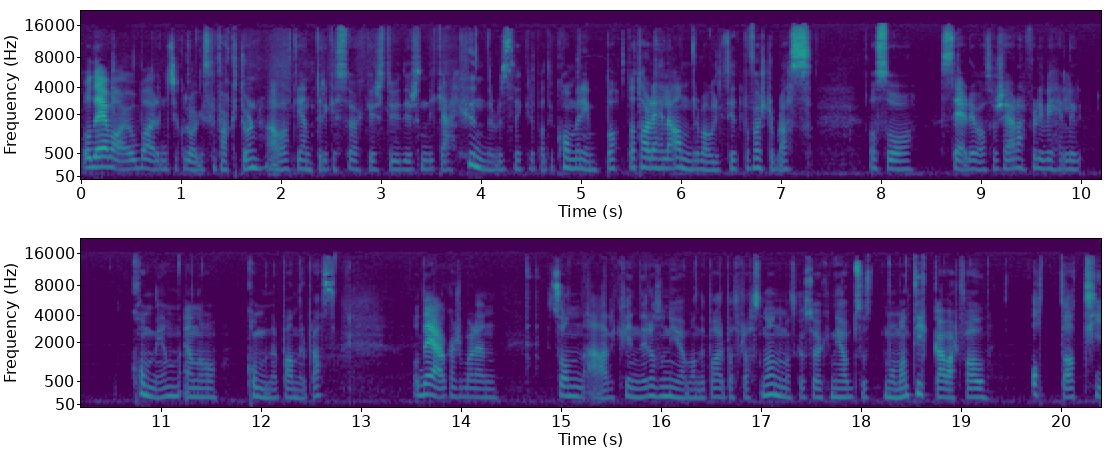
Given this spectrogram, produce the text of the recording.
Og det var jo bare den psykologiske faktoren av at jenter ikke søker studier som de ikke er 100 sikre på at de kommer inn på. Da tar de heller andre valget sitt på førsteplass, og så ser de hva som skjer, da, fordi vil heller komme inn enn å komme ned på andreplass. Og det er jo kanskje bare den Sånn er kvinner, og sånn gjør man det på arbeidsplassen òg. Når man skal søke en jobb, så må man tikke av i hvert fall åtte av ti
